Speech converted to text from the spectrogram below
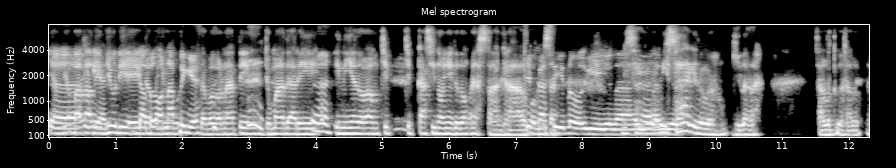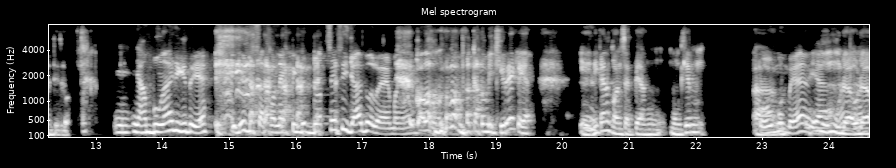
yang dia eh, bakal ya, debut di Double or Nothing ya. Double or Nothing cuma dari ininya doang chip chip kasinonya itu doang. Astaga, Chip kok bisa gila, bisa gila, bisa gila. gitu loh. Gila. Salut gue salut nanti itu. Nyambung aja gitu ya. Dia bisa connecting the dots-nya sih jago loh emang. Kalau gue mah bakal mikirnya kayak ya ini kan konsep yang mungkin uh, umum ya. ya. umum udah udah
